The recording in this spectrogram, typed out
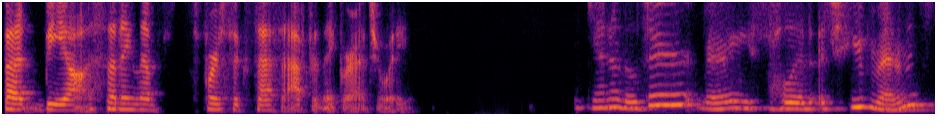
but beyond setting them for success after they graduate. Yeah, no, those are very solid achievements.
